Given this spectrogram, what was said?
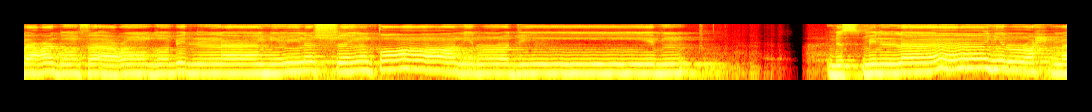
بعد فأعوذ بالله من الشيطان الرجيم. بسم الله الرحمن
